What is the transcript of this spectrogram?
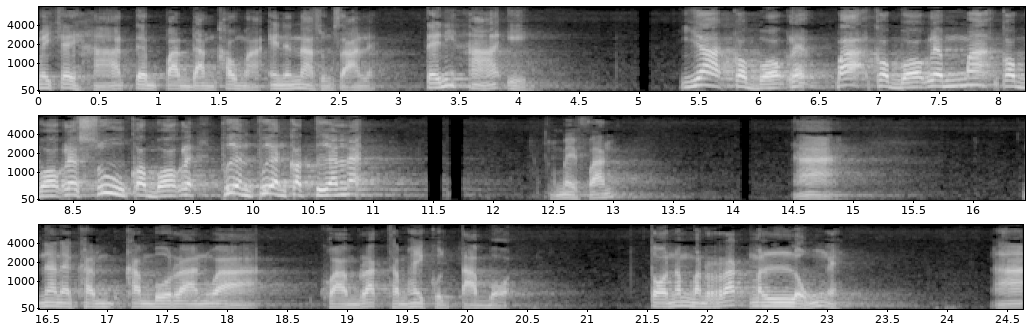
ไม่ใช่หาเต็มปานดังเข้ามาไอ้นั้นน่าสงสารแหละแต่นี่หาเองญาติก็บอกแล้วป้าก็บอกแล้ว มะก็บอกแล้วสู้ก็บอกแล้ว เพื่อนเพื่อนก็เตือนแล้ว ไม่ฟังอ่า นั่นนะคำคำโบราณว่าความรักทำให้คนตาบอด ตอนนั้นมันรักมันหลงไง อ่า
